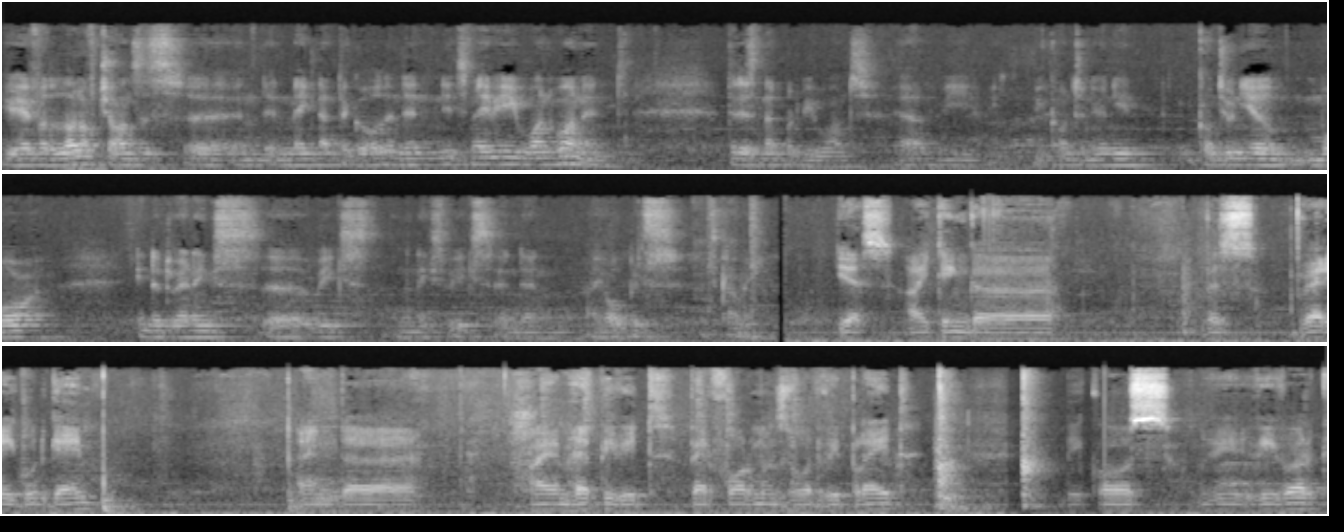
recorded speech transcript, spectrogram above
you have a lot of chances uh, and, and, make not the goal and then it's maybe 1-1 and that is not what we want. Yeah, we, we, continue continue more in the trainings uh, weeks in the next weeks and then I hope it's it's coming. Yes, I think uh, was very good game and uh, I am happy with performance what we played because we, we work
